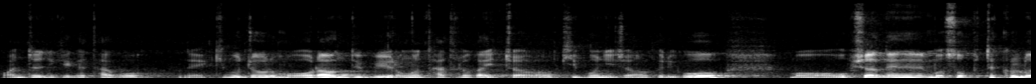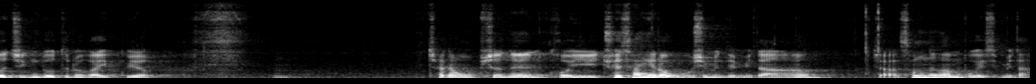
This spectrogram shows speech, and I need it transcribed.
완전히 깨끗하고, 네, 기본적으로 뭐 어라운드 뷰 이런 건 다 들어가 있죠. 기본이죠. 그리고 뭐 옵션에는 뭐 소프트 클로징도 들어가 있고요. 음, 차량 옵션은 거의 최상이라고 보시면 됩니다. 자, 성능 한번 보겠습니다.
